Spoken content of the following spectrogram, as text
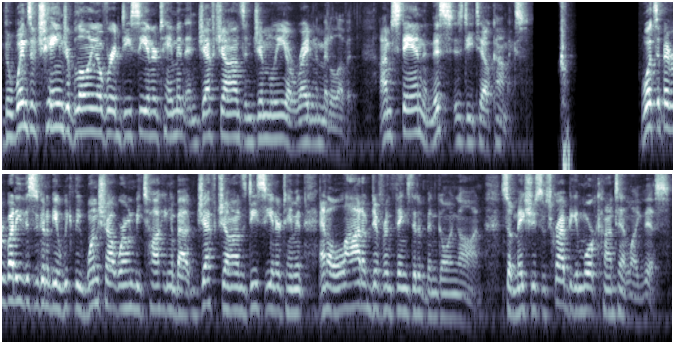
The winds of change are blowing over at DC Entertainment, and Geoff Johns and Jim Lee are right in the middle of it. I'm Stan, and this is Detail Comics. What's up, everybody? This is going to be a weekly one shot where I'm going to be talking about Geoff Johns, DC Entertainment, and a lot of different things that have been going on. So make sure you subscribe to get more content like this.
